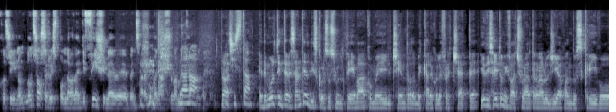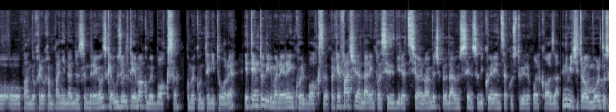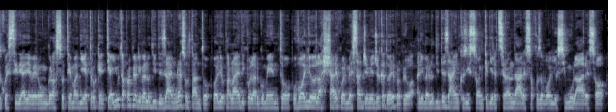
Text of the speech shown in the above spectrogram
così. Non, non, so se risponderà, è difficile pensare come nasce una meccanica. no, no, no, ci sta. Ed è molto interessante il discorso sul tema come il centro da beccare con le freccette. Io di solito mi faccio un'altra analogia quando scrivo o quando creo campagne di Dungeons and Dragons che uso il tema come box, come contenitore e tento di rimanere in quel box perché è facile andare in qualsiasi direzione, no? Invece per dare un senso di coerenza, costruire qualcosa. Quindi mi ci trovo molto su questa idea di avere un grosso tema dietro che ti aiuta proprio a livello di design, non è soltanto voglio parlare di quell'argomento argomento o voglio lasciare quel messaggio ai miei giocatori proprio a livello di design, così so in che direzione andare, so cosa voglio simulare, so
